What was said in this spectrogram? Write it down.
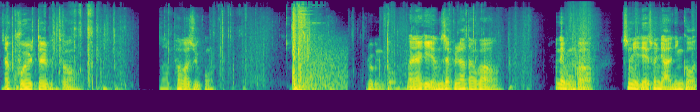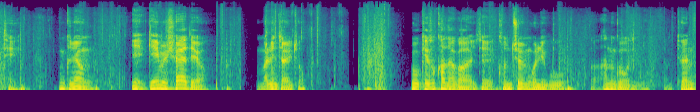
자 9월 달부터 손 아파가지고 여러분도 만약에 연습을 하다가 손에 뭔가 손이 내 손이 아닌 것 같아. 그럼 그냥 게, 게임을 쉬어야 돼요. 뭔 말인지 알죠? 그거 계속 하다가 이제 건초염 걸리고 하는 거거든요. 아무튼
